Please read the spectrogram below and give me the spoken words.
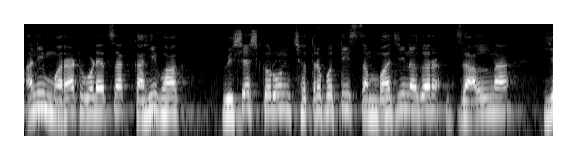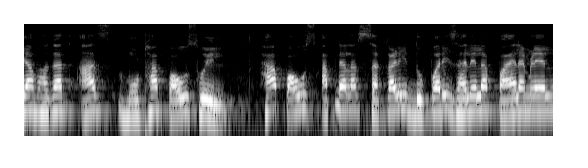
आणि मराठवाड्याचा काही भाग विशेष करून छत्रपती संभाजीनगर जालना या भागात आज मोठा पाऊस होईल. हा पाऊस आपल्याला सकाळी दुपारी झालेला पाहायला मिळेल.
